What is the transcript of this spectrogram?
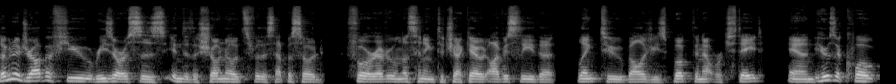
So I'm going to drop a few resources into the show notes for this episode for everyone listening to check out. Obviously, the link to Balaji's book, The Network State. And here's a quote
